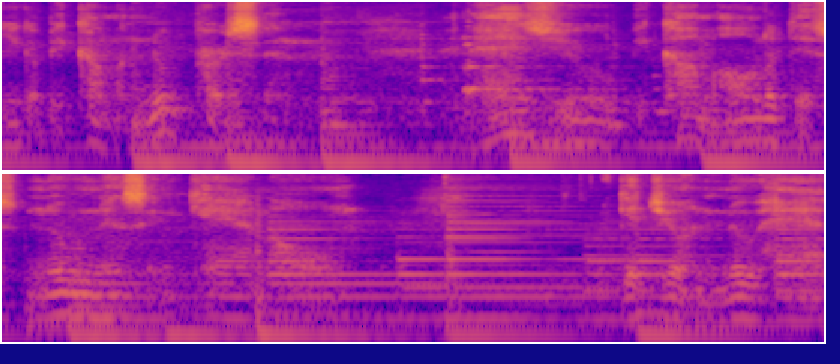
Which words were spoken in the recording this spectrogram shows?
You can become a new person as you become all of this newness and can on, get you a new hair.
